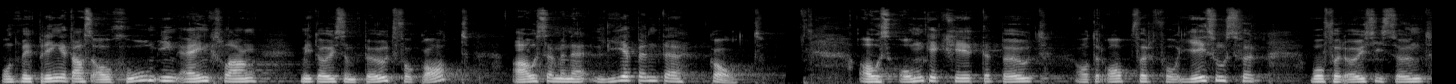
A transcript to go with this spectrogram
Und wir bringen das auch kaum in Einklang mit unserem Bild von Gott als einem liebenden Gott. Als umgekehrte Bild oder Opfer von Jesus, für, wo für unsere Sünde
